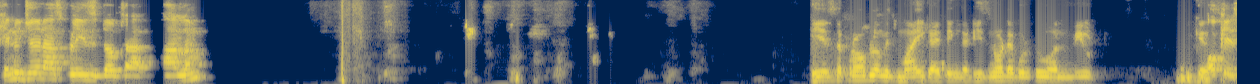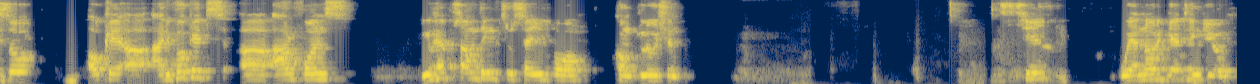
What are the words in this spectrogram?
Can you join us, please, Dr. Alam? He has the problem with mic. I think that he's not able to unmute. Okay, so, okay, uh, Advocate uh, Alphonse, you have something to say for conclusion. Still, we are not getting you.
